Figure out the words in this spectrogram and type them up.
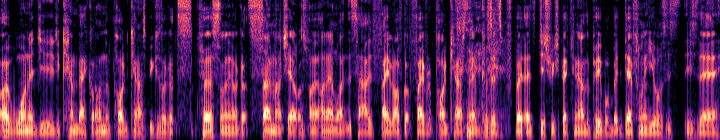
I wanted you to come back on the podcast because I got personally, I got so much out. I, I don't like to say uh, favorite. I've got favorite podcast now because it's it's disrespecting other people, but definitely yours is is there.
